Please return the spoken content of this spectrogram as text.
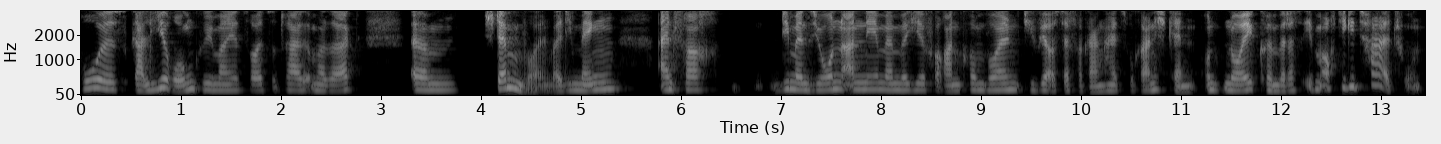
hohe Skalierung, wie man jetzt heutzutage immer sagt, ähm, stemmen wollen, weil die Mengen einfach Dimensionen annehmen, wenn wir hier vorankommen wollen, die wir aus der Vergangenheit so gar nicht kennen. Und neu können wir das eben auch digital tun.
